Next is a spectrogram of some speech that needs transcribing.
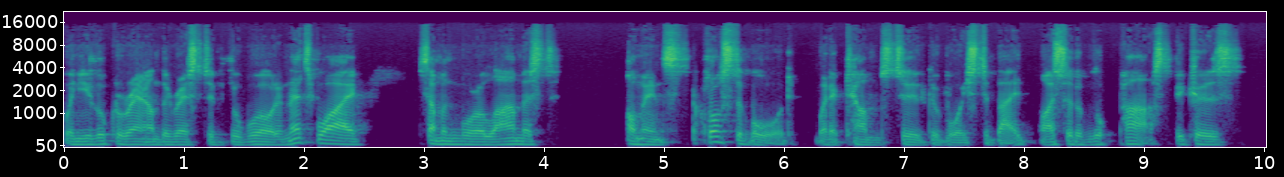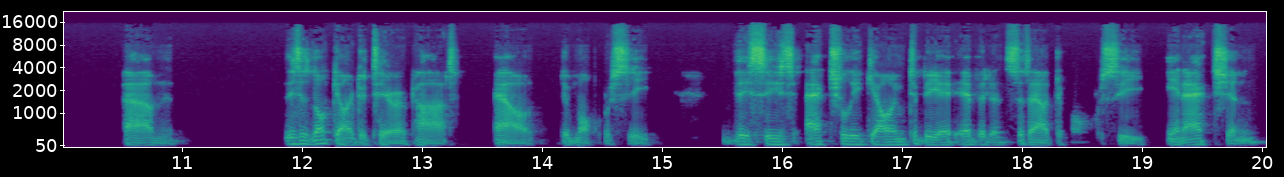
when you look around the rest of the world. And that's why some of the more alarmist comments across the board when it comes to the voice debate, I sort of look past because um, this is not going to tear apart our democracy. This is actually going to be evidence of our democracy in action.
